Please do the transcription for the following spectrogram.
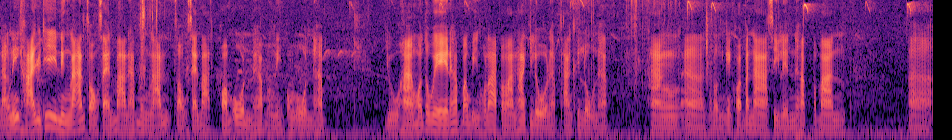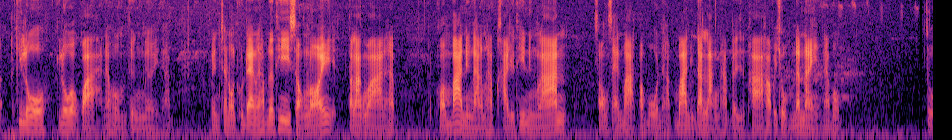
หลังนี้ขายอยู่ที่1นึ่งล้านสองแสนบาทนะครับหนึ่งล้านสองแสนบาทพร้อมโอนนะครับหลังนี้พร้อมโอนนะครับ อยู่ห่างมอเตอร์เวย์นะครับบางปีโคราชประมาณ 5 กิโลนะครับทางขึ้นลงนะครับห่างถนนเก่งคอยบ้านาสี่เลนนะครับ ประมาณกิโลกิโลกว่าๆนะผมถึงเลยนะครับ เป็นโฉนดคุดแดงนะครับเนื้อที่ 200 ตารางวานะครับ พร้อมบ้านหนึ่งหลังนะครับ ขายอยู่ที่1ล้าน2แสนบาทพร้อมโอนนะครับ บ้านอยู่ด้านหลังนะครับเดี๋ยวจะพาเข้าไปชมด้านในนะครับผม ตัว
